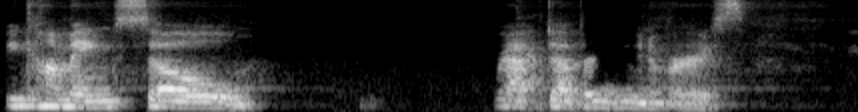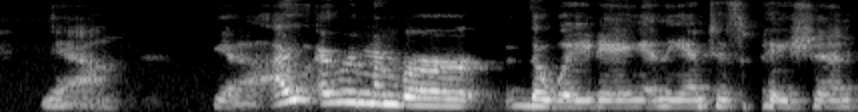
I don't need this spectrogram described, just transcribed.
becoming so wrapped up in the universe. Yeah. Yeah. I, I remember the waiting and the anticipation,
